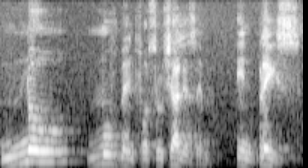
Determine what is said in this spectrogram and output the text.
no movement for socialism in place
